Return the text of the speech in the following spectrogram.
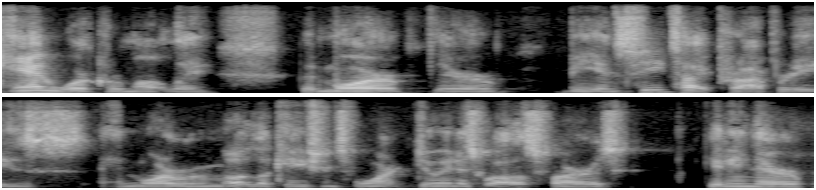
can work remotely, but more their B and C type properties and more remote locations weren't doing as well as far as getting their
